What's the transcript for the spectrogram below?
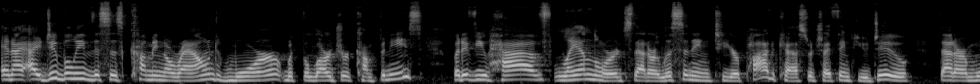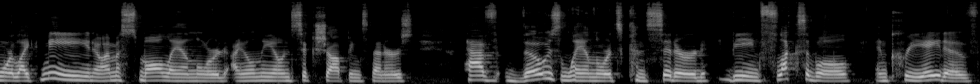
and I, I, do believe this is coming around more with the larger companies. But if you have landlords that are listening to your podcast, which I think you do, that are more like me, you know, I'm a small landlord, I only own six shopping centers, have those landlords considered being flexible and creative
